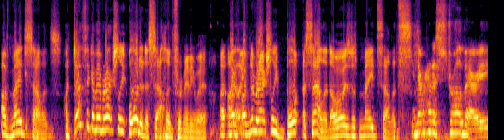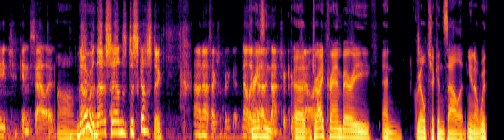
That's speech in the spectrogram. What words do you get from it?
I've made salads. I don't think I've ever actually ordered a salad from anywhere. I, I've, Really? I've never actually bought a salad. I've always just made salads. You never had a strawberry chicken salad? Oh, No, man. and that sounds disgusting. Oh no, it's actually pretty good. No, like uh, Craisin- not chicken uh, salad. dried cranberry and grilled chicken salad. You know, with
